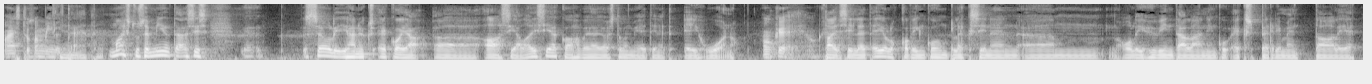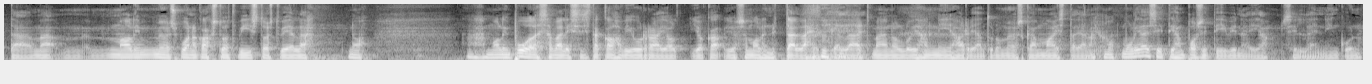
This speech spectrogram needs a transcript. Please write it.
Maistuiko miltä? Maistui se miltä, siis se oli ihan yksi ekoja äh, aasialaisia kahveja, joista mä mietin, että ei huono. Okay, okay. Tai sille, että ei ollut kovin kompleksinen, ähm, oli hyvin tällainen niin kuin eksperimentaali, että mä, mä olin myös vuonna 2015 vielä, no mä olin puolessa välissä sitä kahviuraa, joka, jossa mä olen nyt tällä hetkellä, että mä en ollut ihan niin harjaantunut myöskään maistajana, mutta mulla jäi siitä ihan positiivinen ja silleen niin kuin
